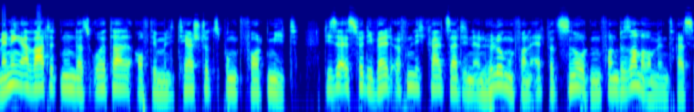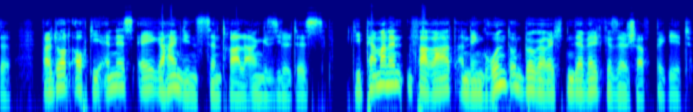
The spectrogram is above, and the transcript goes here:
Manning erwartet nun das Urteil auf dem Militärstützpunkt Fort Meade. Dieser ist für die Weltöffentlichkeit seit den Enthüllungen von Edward Snowden von besonderem Interesse, weil dort auch die NSA-Geheimdienstzentrale angesiedelt ist, die permanenten Verrat an den Grund- und Bürgerrechten der Weltgesellschaft begeht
